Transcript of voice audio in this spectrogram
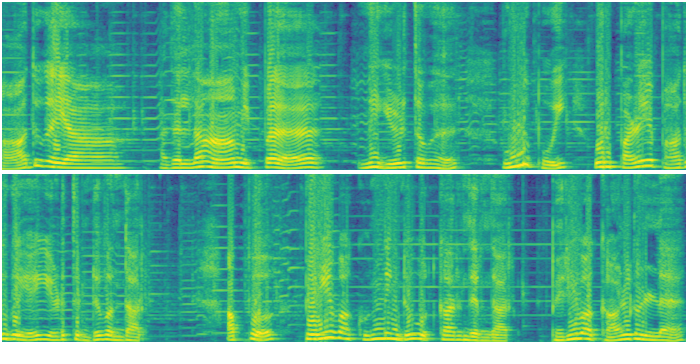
பாதுகையா? அதெல்லாம் இப்ப நீ இழுத்தவர் உள்ள போய் ஒரு பழைய பாதுகையை எடுத்துட்டு வந்தார். அப்போ பெரியவா குந்திண்டு உட்கார்ந்திருந்தார். பெரியவா கால்கள்ல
